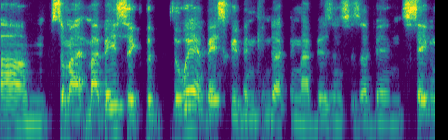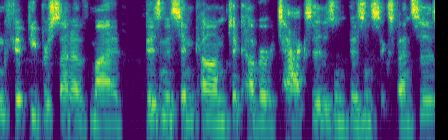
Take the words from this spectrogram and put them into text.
Um, so my, my basic the, the way I've basically been conducting my business is I've been saving 50% of my business income to cover taxes and business expenses,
